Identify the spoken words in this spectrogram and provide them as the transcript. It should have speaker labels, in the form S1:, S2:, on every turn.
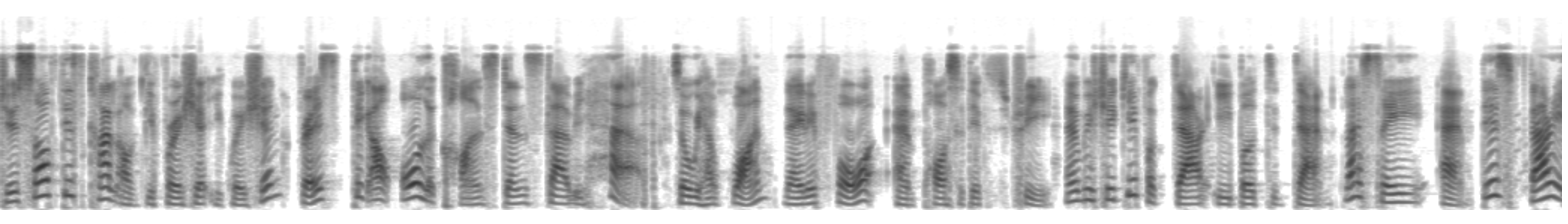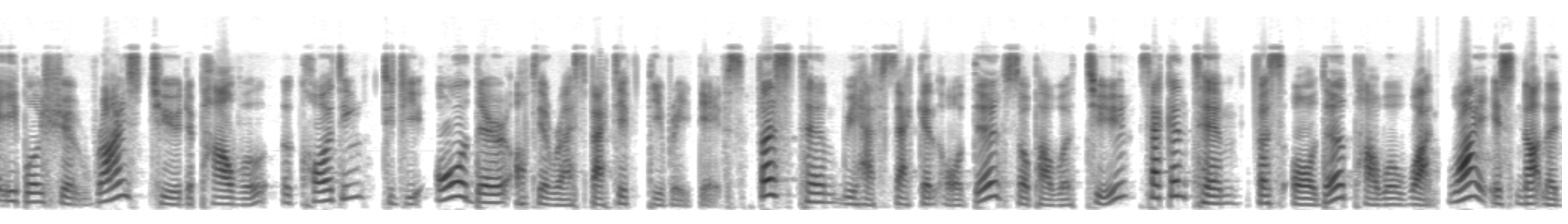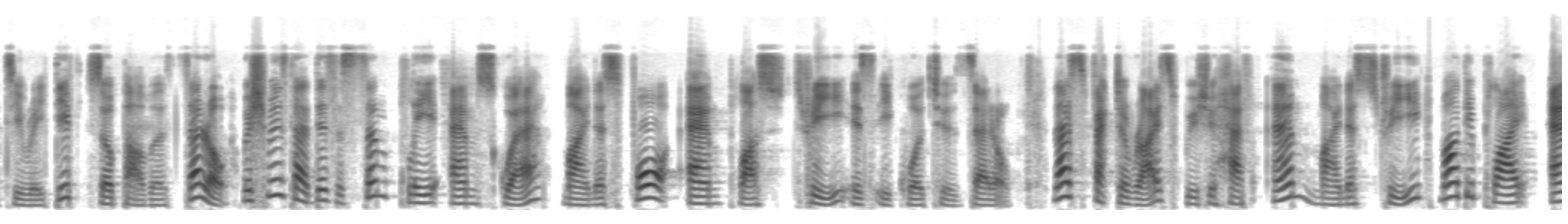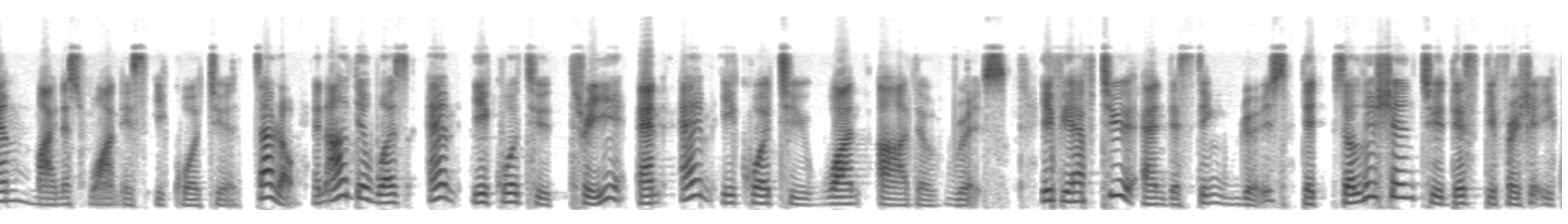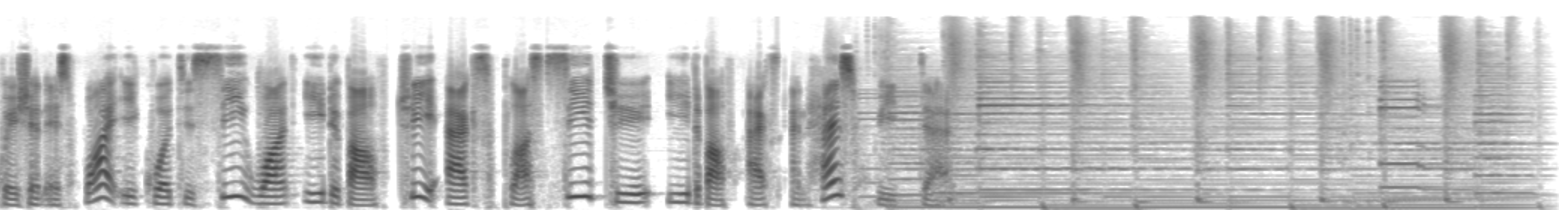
S1: To solve this kind of differential equation, first take out all the constants that we have. So we have 1, negative 4, and positive 3. And we should give a variable to them. Let's say m. This variable should rise to the power according to the order of the respective derivatives. First term, we have second order, so power 2. Second term, first order, power 1. y is not a derivative, so power 0, which means that this is simply m squared minus 4m plus 3 is equal to 0. Let's factorize. We should have m minus 3 multiply m minus 1 is equal to 0. In other words, m equal to 3 and m equal to 1 are the roots. If you have two and distinct roots, the solution to this differential equation is y equal to c1 e to the power of 3x plus c2 e to the power x and hence we get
